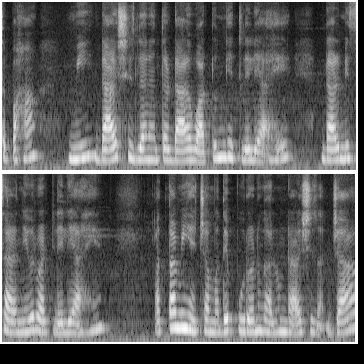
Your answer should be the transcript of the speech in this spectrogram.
तर पहा मी डाळ शिजल्यानंतर डाळ वाटून घेतलेली आहे. डाळ मी चाळणीवर वाटलेली आहे. आता मी ह्याच्यामध्ये पुरण घालून डाळ शिज ज्या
